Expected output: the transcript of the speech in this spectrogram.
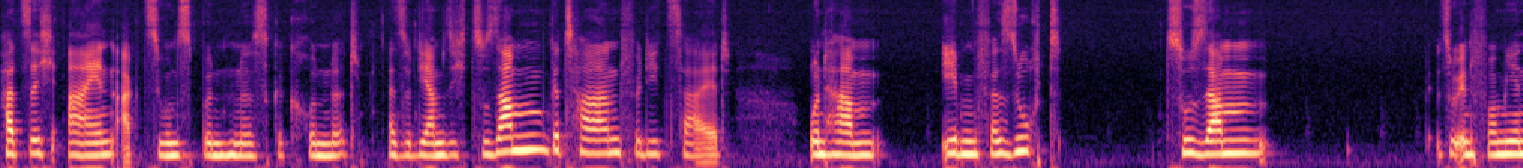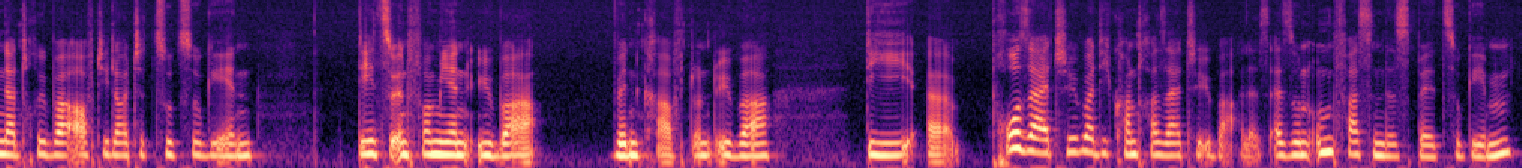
hat sich ein Aktionsbündnis gegründet. Also die haben sich zusammengetan für die Zeit und haben eben versucht, zusammen zu informieren darüber, auf die Leute zuzugehen, die zu informieren über Windkraft und über die äh, Pro-Seite, über die Kontraseite, über alles. Also ein umfassendes Bild zu geben.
